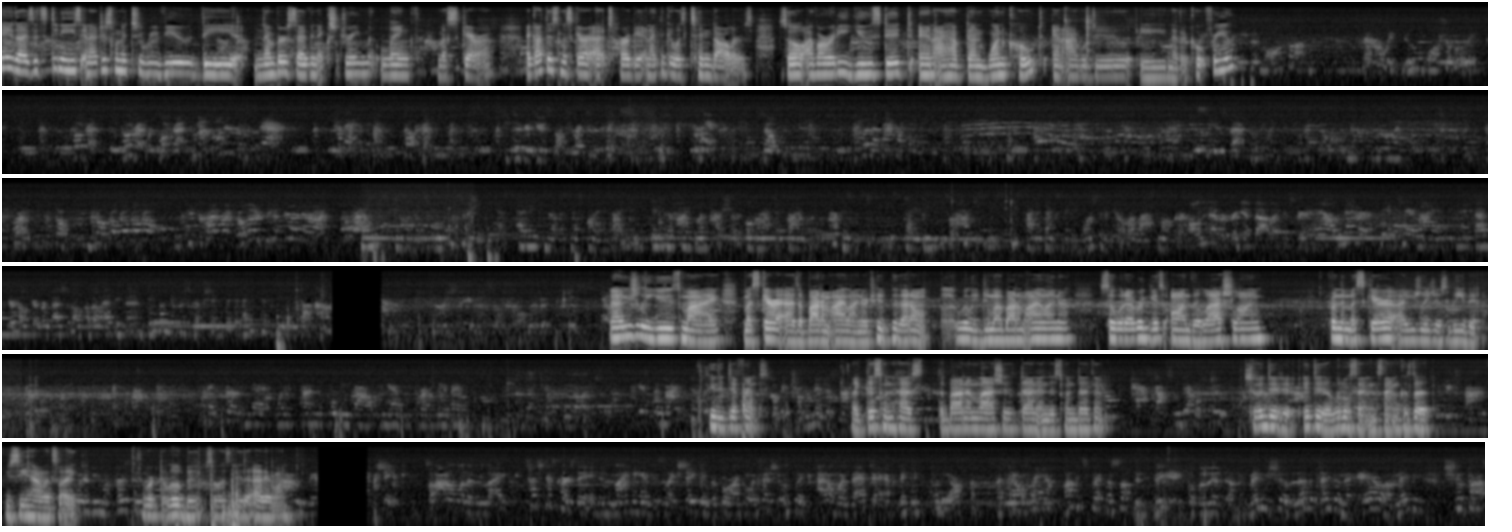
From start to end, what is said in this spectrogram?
Hey guys, it's Denise and I just wanted to review the number 7 extreme length mascara. I got this mascara at Target and I think it was $10. So I've already used it and I have done one coat and I will do another coat for you. I usually use my mascara as a bottom eyeliner too because I don't uh, really do my bottom eyeliner. So whatever gets on the lash line from the mascara, I usually just leave it. See the difference? Like this one has the bottom lashes done and this one doesn't. So it did it, it did a little something something because look, you see how it's like worked a little bit. So let's do the other one.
